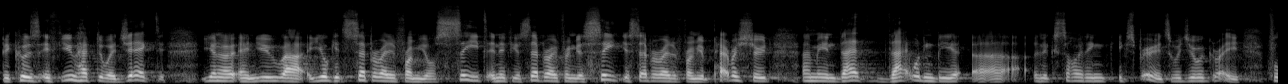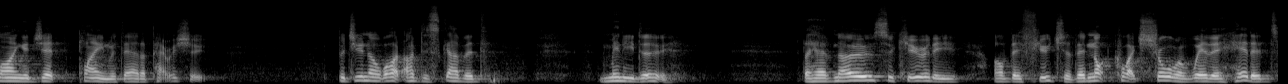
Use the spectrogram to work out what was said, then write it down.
because if you have to eject you know and you uh, you'll get separated from your seat and if you're separated from your seat you're separated from your parachute i mean that that wouldn't be uh, an exciting experience would you agree? Flying a jet plane without a parachute. But you know what? I've discovered many do. They have no security of their future. They're not quite sure of where they're headed.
